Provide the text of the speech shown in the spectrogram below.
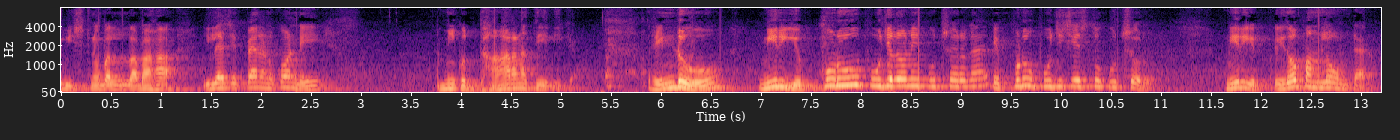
విష్ణువల్లభ. ఇలా చెప్పాననుకోండి మీకు ధారణ తేలిక. రెండు మీరు ఎప్పుడూ పూజలోనే కూర్చోరుగా? ఎప్పుడూ పూజ చేస్తూ కూర్చోరు? మీరు ఎప్- ఏదో పనిలో ఉంటారు.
